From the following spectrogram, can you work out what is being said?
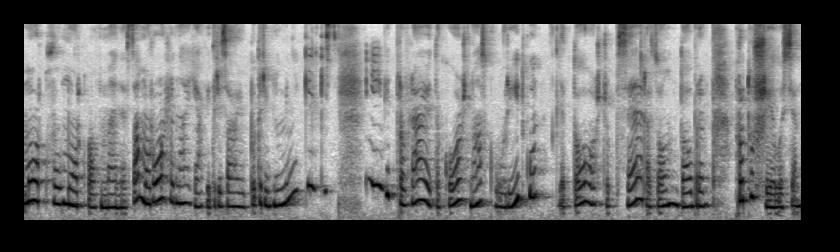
моркву. Морква в мене заморожена, я відрізаю потрібну мені кількість і відправляю також на сковорідку для того, щоб все разом добре протушилося.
